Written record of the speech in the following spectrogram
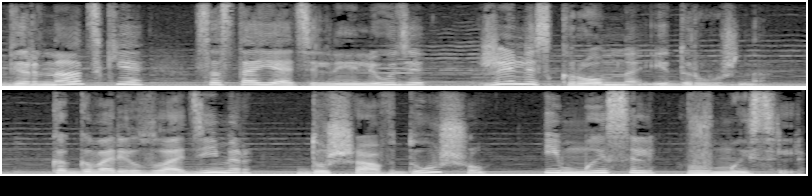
Вернадские, состоятельные люди, жили скромно и дружно. Как говорил Владимир, душа в душу и мысль в мысль.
